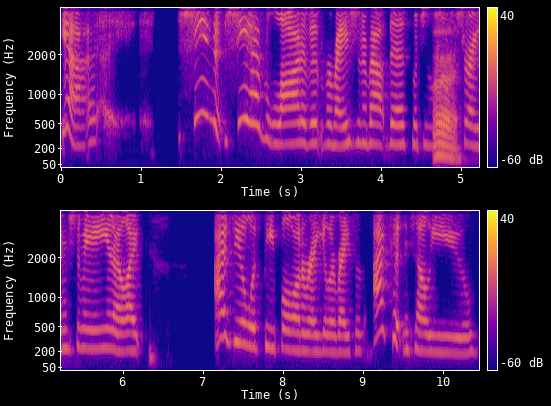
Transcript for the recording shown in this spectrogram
yeah, I- I- she she has a lot of information about this, which is a little Right. strange to me. You know, like I deal with people on a regular basis. I couldn't tell you.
